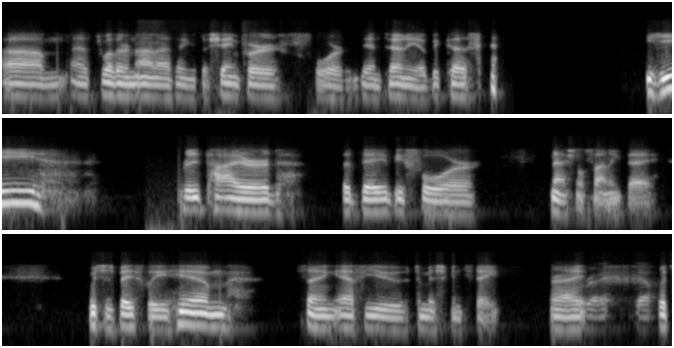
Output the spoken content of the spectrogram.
um, as to whether or not I think it's a shame for for Dantonio because he retired the day before National Signing Day, which is basically him saying "f you" to Michigan State, right? Right. Yeah. Which,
